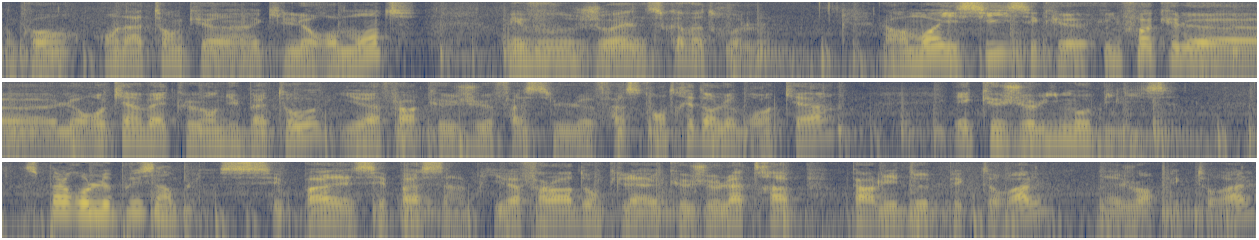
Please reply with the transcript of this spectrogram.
Donc on, on attend qu'il le remonte. Mais vous, Joanne, c'est quoi votre rôle? Alors moi ici, c'est que une fois que le, le requin va être le long du bateau, il va falloir que je fasse, le fasse rentrer dans le brancard et que je l'immobilise. C'est pas le rôle le plus simple. C'est pas, c'est pas simple. Il va falloir donc la- que je l'attrape par les deux pectorales, nageoires pectorales,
